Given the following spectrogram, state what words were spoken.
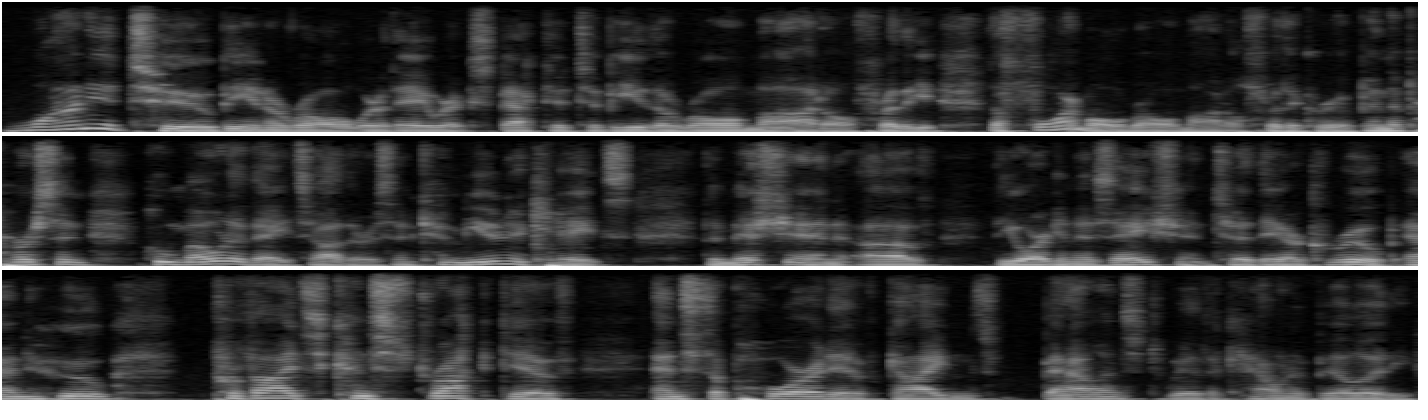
wanted to be in a role where they were expected to be the role model for the the formal role model for the group. And the person who motivates others and communicates the mission of the organization to their group and who provides constructive and supportive guidance balanced with accountability.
